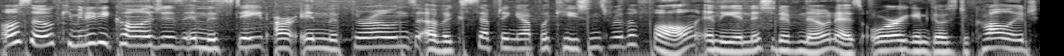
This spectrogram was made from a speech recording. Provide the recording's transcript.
Also, community colleges in the state are in the throes of accepting applications for the fall, and the initiative known as Oregon Goes to College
